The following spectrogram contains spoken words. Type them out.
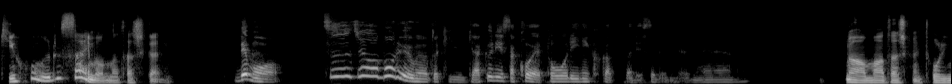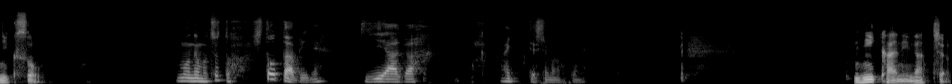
基本うるさいもんな、確かに。でも、通常ボリュームの時逆にさ、声通りにくかったりするんだよね。まあまあ確かに通りにくそもうでもちょっとひとたびね、ギアが入ってしまうとね。う。2課になっちゃう。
